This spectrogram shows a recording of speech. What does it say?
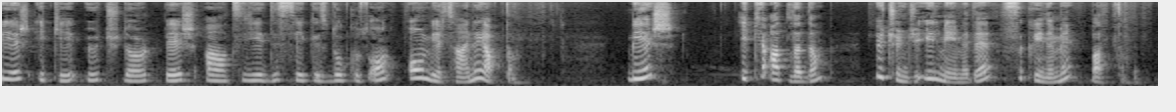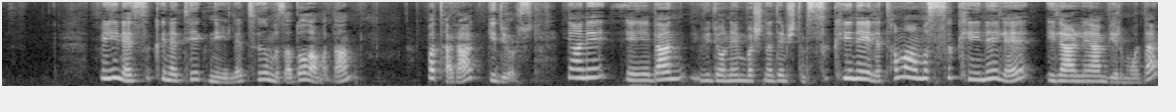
1, 2, 3, 4, 5, 6, 7, 8, 9, 10, 11 tane yaptım. 1, 2 atladım. 3. ilmeğime de sık iğnemi battım. Ve yine sık iğne tekniğiyle tığımıza dolamadan batarak gidiyoruz. Yani e, ben videonun en başına demiştim sık iğne ile tamamı sık iğne ile ilerleyen bir model.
